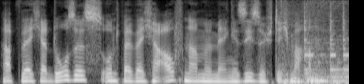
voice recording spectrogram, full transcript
ab welcher Dosis und bei welcher Aufnahmemenge sie süchtig machen.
